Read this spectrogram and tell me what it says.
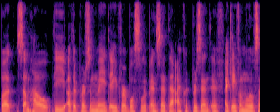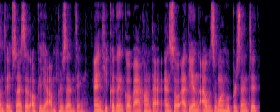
But somehow the other person made a verbal slip and said that I could present if I gave him a little something. So I said, okay, yeah, I'm presenting. And he couldn't go back on that. And so at the end, I was the one who presented.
